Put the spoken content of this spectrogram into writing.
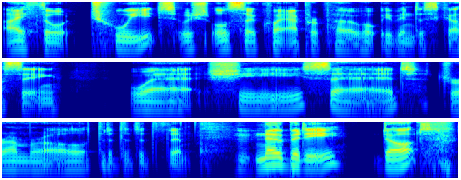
I thought, tweet, which is also quite apropos of what we've been discussing, where she said, drum roll, Hmm. nobody dot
